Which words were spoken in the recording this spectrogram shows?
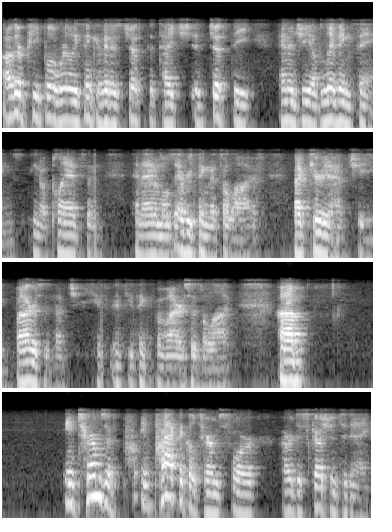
other people really think of it as just the tai, just the energy of living things, you know, plants and, and animals, everything that's alive. Bacteria have chi, viruses have chi, if, if you think of a virus as alive. Um, in terms of, in practical terms for our discussion today,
